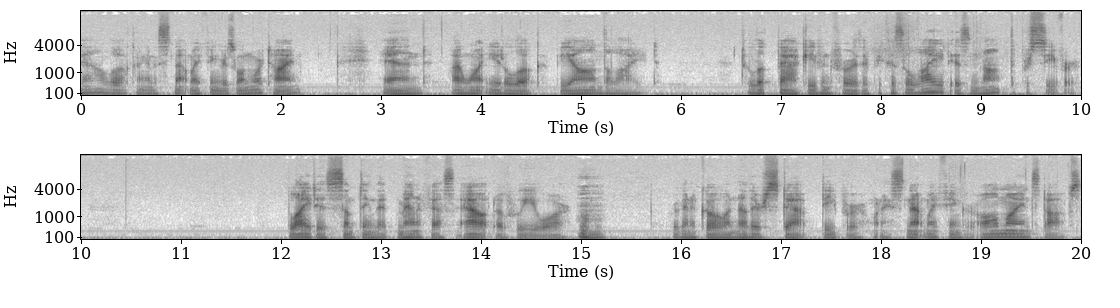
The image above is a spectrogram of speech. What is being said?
Now look, I'm going to snap my fingers one more time, and I want you to look beyond the light, to look back even further, because the light is not the perceiver. Light is something that manifests out of who you are. hmm We're going to go another step deeper. When I snap my finger, all mind stops.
